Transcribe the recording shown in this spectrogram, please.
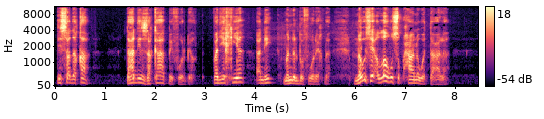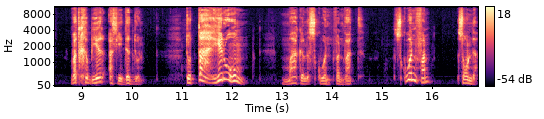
die sadaqa, daardie zakat byvoorbeeld, wat jy gee aan die minder bevoorregte. Nou sê Allah subhanahu wa ta'ala, wat gebeur as jy dit doen? Tutahhiruhum maak hulle skoon van wat? Skoon van sonde.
